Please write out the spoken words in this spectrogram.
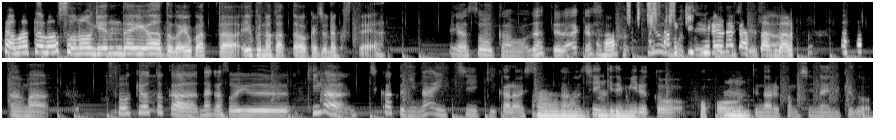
たまたまその現代アートが良かった、良くなかったわけじゃなくて。いやそうかも。だってなんかさあ木をモってたんだろさあまあ東京とかなんかそういう木が近くにない地域から、ん。あの地域で見るとほほーってなるかもしれないんだけど、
